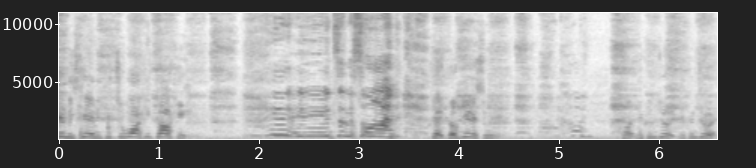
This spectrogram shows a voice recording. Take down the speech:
Sammy, Sammy, get your walkie-talkie. It's in the salon. Okay, go get it, sweetie. Oh, God. Come on, you can do it. You can do it.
